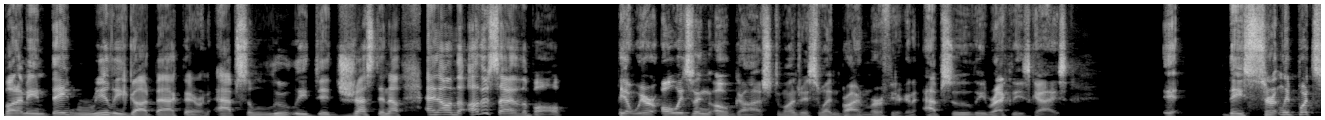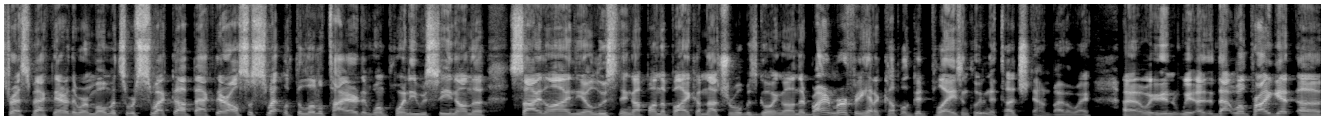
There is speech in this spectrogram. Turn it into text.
But I mean, they really got back there and absolutely did just enough. And on the other side of the ball, you know, we are always saying, oh gosh, T'Vondre Sweat and Brian Murphy are going to absolutely wreck these guys. They certainly put stress back there. There were moments where Sweat got back there. Also, Sweat looked a little tired. At one point, he was seen on the sideline, you know, loosening up on the bike. I'm not sure what was going on there. Brian Murphy had a couple of good plays, including a touchdown, by the way. Uh, we didn't. We, uh, that will probably get uh,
